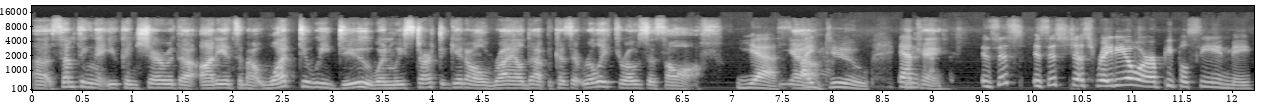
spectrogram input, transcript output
uh, something that you can share with the audience about what do we do when we start to get all riled up because it really throws us off. Yes yeah. i do. And okay. is this is this just radio or are people seeing me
